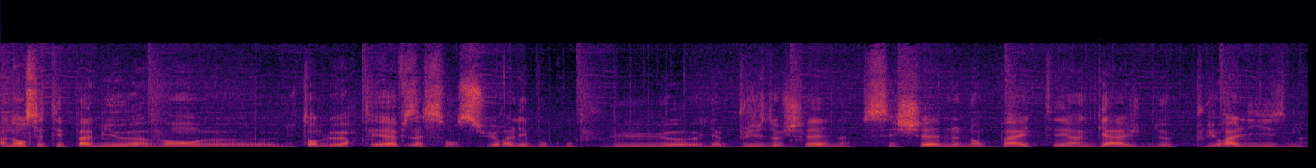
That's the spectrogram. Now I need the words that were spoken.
Ah non, c'était pas mieux avant euh, du temps de l'ERTF. La censure, elle est beaucoup plus. euh, il y a plus de chaînes. Ces chaînes n'ont pas été un gage de pluralisme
